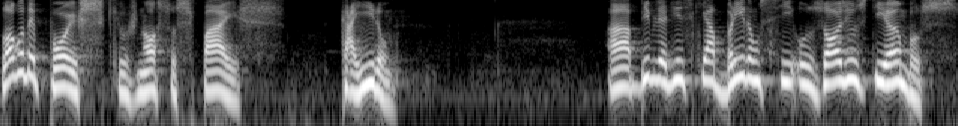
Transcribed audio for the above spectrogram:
logo depois que os nossos pais caíram, a Bíblia diz que abriram-se os olhos de ambos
